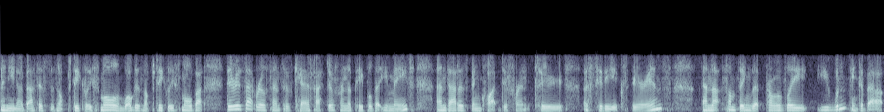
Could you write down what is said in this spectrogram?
And, you know, Bathurst is not particularly small and Wagga's not particularly small, but there is that real sense of care factor from the people that you meet, and that has been quite different to a city experience and that's something that probably you wouldn't think about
